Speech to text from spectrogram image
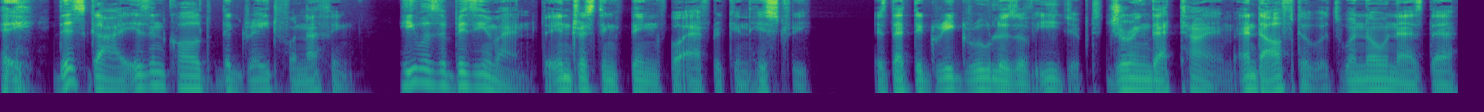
Hey, this guy isn't called the Great for nothing. He was a busy man. The interesting thing for African history is that the Greek rulers of Egypt during that time and afterwards were known as the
